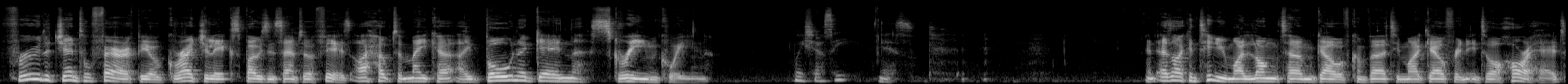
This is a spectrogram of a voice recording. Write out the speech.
through the gentle therapy of gradually exposing Sam to her fears, I hope to make her a born again scream queen. we shall see. Yes. And as I continue my long term goal of converting my girlfriend into a horror head,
